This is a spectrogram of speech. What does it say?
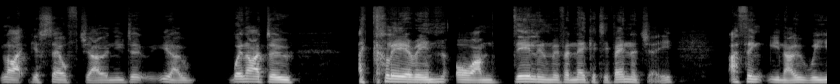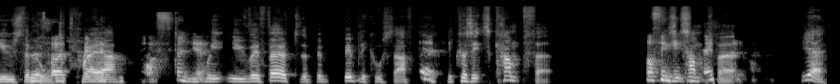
like yourself, Joe, and you do, you know, when I do a clearing or I'm dealing with a negative energy, I think you know we use the you Lord's prayer. Stuff, don't you? We, you refer to the b- biblical stuff yeah. because it's comfort. I think it's, it's comfort. Yeah,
